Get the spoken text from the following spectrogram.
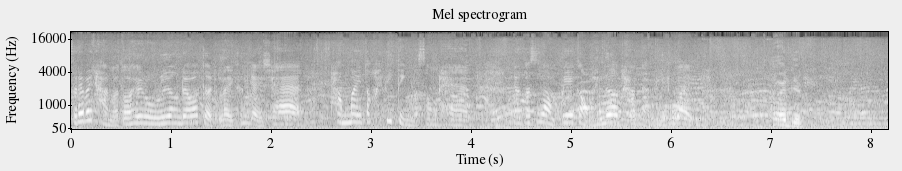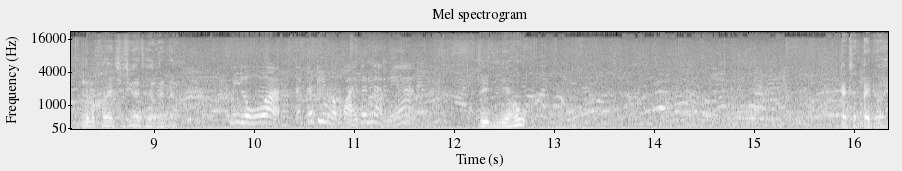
จะได้ไปถามมาตัวให้รู้เรื่องด้วยว่าเกิดอะไรขึ้นไก่แช่ทำไมต้องให้พี่ติ่งมาทรงแทน แล้วก็จะลองเกลี้ยกล่อมให้เลิกทำแบบนี้ด้วย เฮ้ยเดี๋ยวแล้วเขาจะเชื่อเธอกันเหรอ ไม่รู้อะ แต่ก็ดีกว่าปล่อยให้เป็นแบบเนี้ยเดี๋ยวกันฉันไปด้วย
